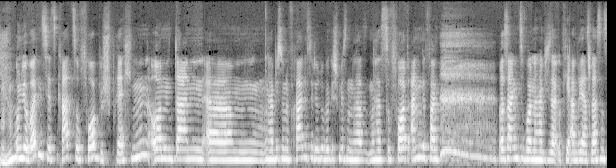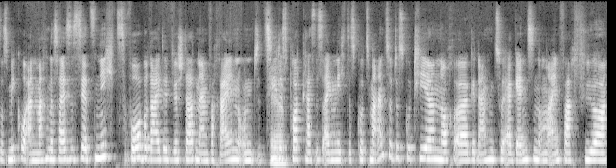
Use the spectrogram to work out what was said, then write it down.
mhm. und wir wollten es jetzt gerade so vorbesprechen und dann ähm, habe ich so eine Frage zu dir rüber geschmissen und hast, hast sofort angefangen, was sagen zu wollen. Dann habe ich gesagt, okay, Andreas, lass uns das Mikro anmachen. Das heißt, es ist jetzt nichts vorbereitet, wir starten einfach rein und Ziel ja. des Podcasts ist eigentlich, das kurz mal anzudiskutieren, noch äh, Gedanken zu ergänzen, um einfach für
